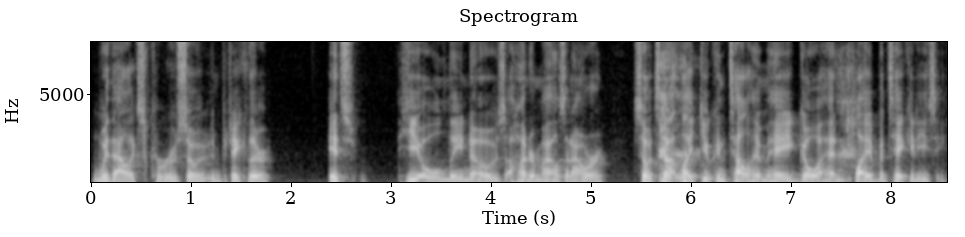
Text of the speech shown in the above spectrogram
with Alex Caruso in particular, it's he only knows 100 miles an hour so it's not like you can tell him, "Hey, go ahead and play, but take it easy."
